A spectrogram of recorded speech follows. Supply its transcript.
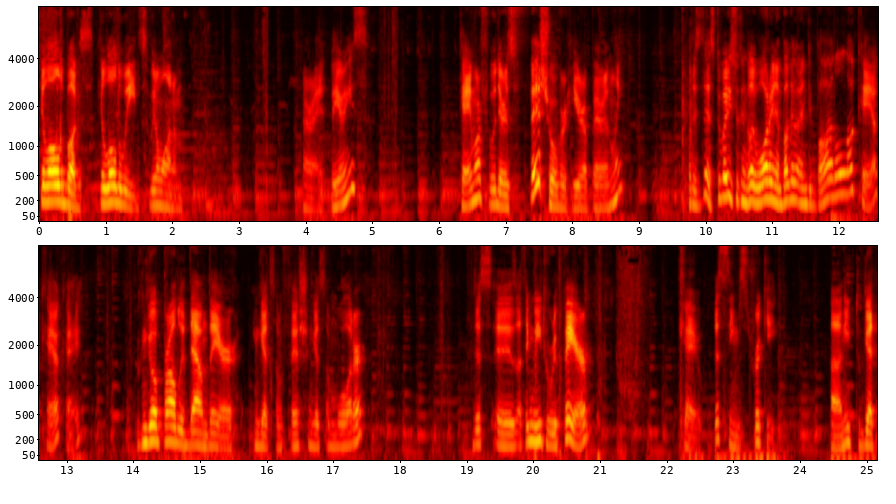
Kill all the bugs. Kill all the weeds. We don't want them. Alright, berries. Okay, more food. There's fish over here, apparently. What is this? Two ways you can collect water in a bucket or in the bottle? Okay, okay, okay. We can go probably down there and get some fish and get some water. This is, I think we need to repair. Okay, this seems tricky. I uh, need to get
